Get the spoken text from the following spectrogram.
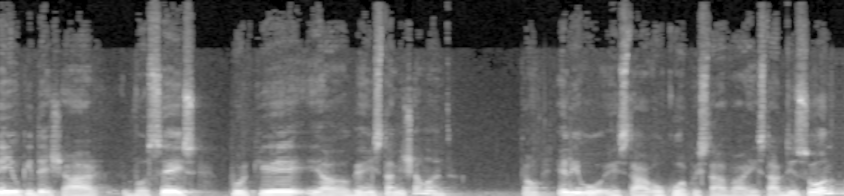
tenho que deixar vocês porque alguém está me chamando. Então, ele, o, está, o corpo estava em estado de sono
